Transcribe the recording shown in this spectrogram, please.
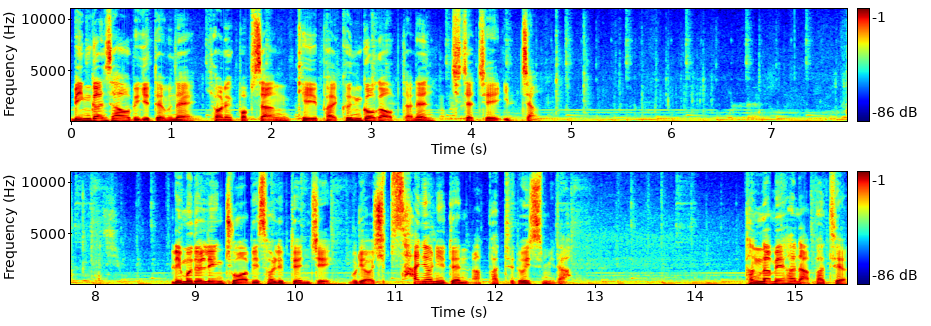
민간 사업이기 때문에 현행법상 개입할 근거가 없다는 지자체의 입장. 리모델링 조합이 설립된 지 무려 14년이 된 아파트도 있습니다. 강남의 한 아파트.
